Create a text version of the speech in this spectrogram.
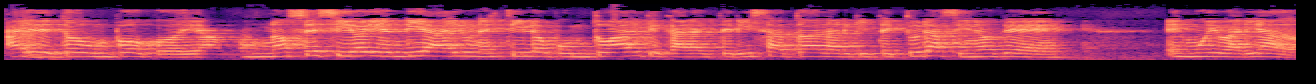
hay de todo un poco, digamos. No sé si hoy en día hay un estilo puntual que caracteriza toda la arquitectura, sino que es muy variado.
